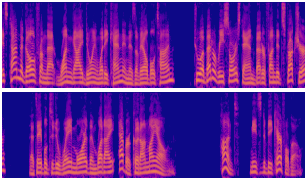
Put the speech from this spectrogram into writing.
It's time to go from that one guy doing what he can in his available time to a better resourced and better funded structure that's able to do way more than what I ever could on my own. Hunt Needs to be careful, though.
